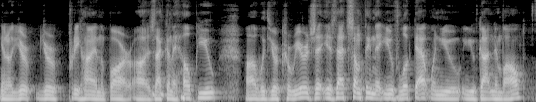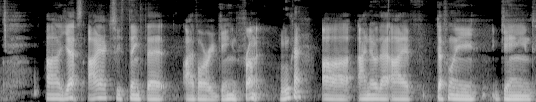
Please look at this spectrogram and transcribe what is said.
You know you're you're pretty high in the bar. Uh, is that going to help you uh, with your career? Is that, is that something that you've looked at when you you've gotten involved? Uh, yes, I actually think that I've already gained from it. Okay. Uh, I know that I've definitely gained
